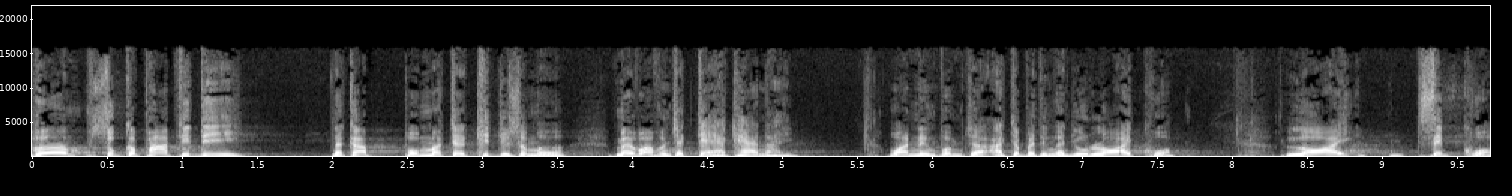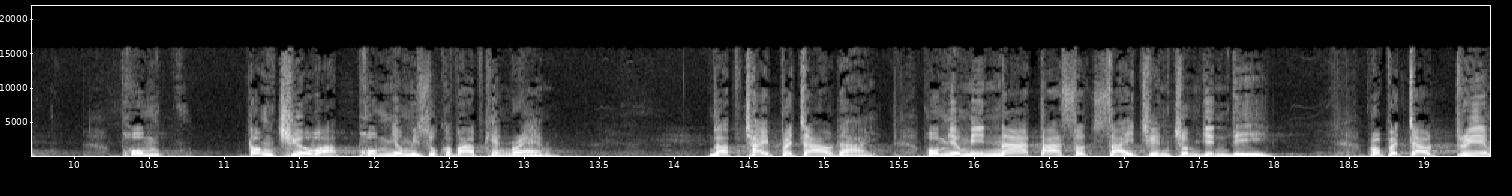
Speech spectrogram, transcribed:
เพิ่มสุขภาพที่ดีนะครับ ผมมักจะคิดอยู่เสมอ ไม่ว่าผมจะแก่แค่ไหน วันหนึ่งผมจะอาจจะไปถึงอายุร้อยขวบร้อยสิบขวบ ผมต้องเชื่อว่าผมยังมีสุขภาพแข็งแรง รับใช้พระเจ้าได้ ผมยังมีหน้าตาสดใสชื่นชมยินดี เพราะพระเจ้าเตรียม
